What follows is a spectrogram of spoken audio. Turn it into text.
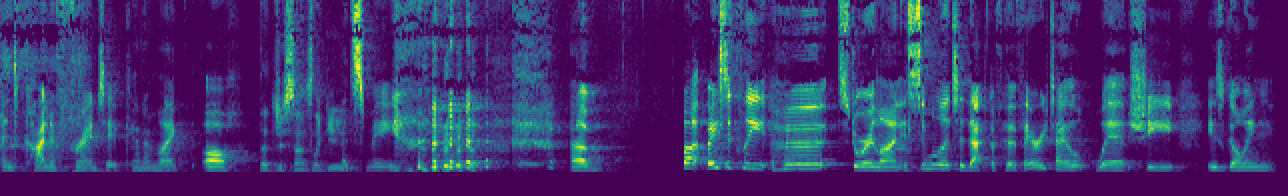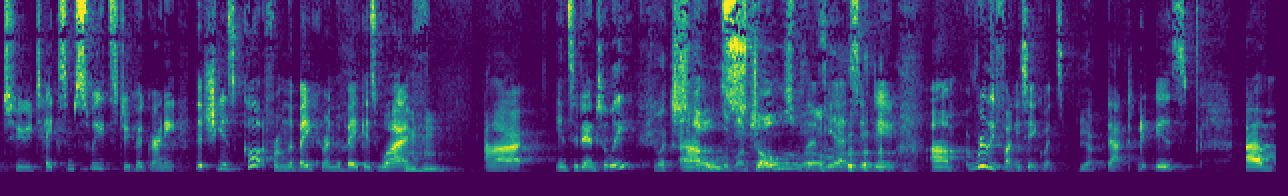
and kind of frantic. And I'm like, oh, That just sounds like you. That's me. um, but basically, her storyline is similar to that of her fairy tale, where she is going to take some sweets to her granny that she has got from the baker and the baker's wife. Uh, incidentally, Mm-hmm. She, like, stole a bunch of them stole well. them, yes, indeed. Um, a really funny sequence. Yeah. that it is. Um,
